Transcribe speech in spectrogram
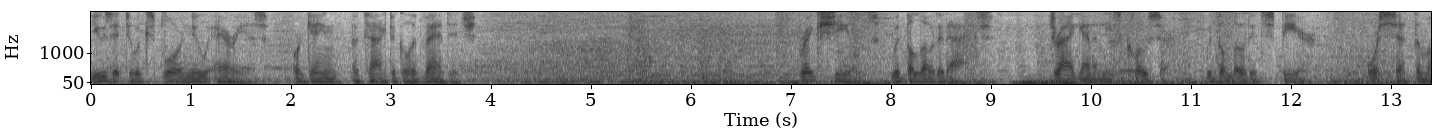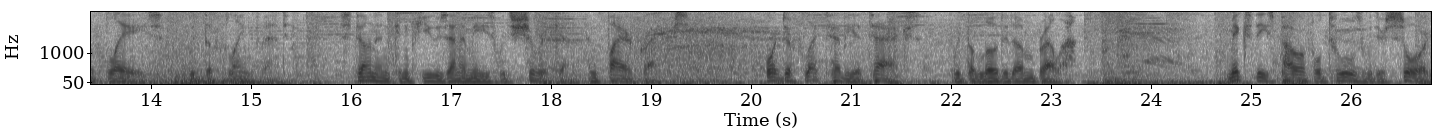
Use it to explore new areas or gain a tactical advantage. Break shields with the loaded axe. Drag enemies closer with the loaded spear, or set them ablaze with the flame vent. Stun and confuse enemies with shuriken and firecrackers or deflect heavy attacks with the loaded umbrella. Mix these powerful tools with your sword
